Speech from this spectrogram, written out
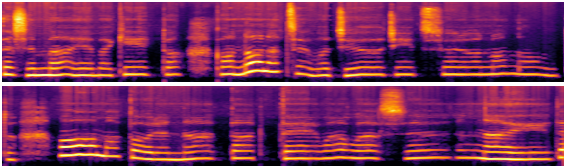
虜に待ってしまえばきっとこの夏は充実するのもっともう戻れなくては忘れないで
